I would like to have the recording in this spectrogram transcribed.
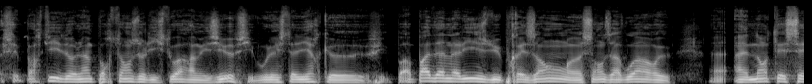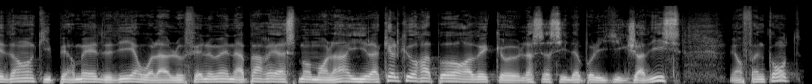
C'est parti de l'importance de l'histoire à mes yeux, si vous voulez. C'est-à-dire que pas, pas d'analyse du présent euh, sans avoir euh, un, antécédent qui permet de dire, voilà, le phénomène apparaît à ce moment-là. Il a quelques rapports avec euh, l'assassinat politique jadis, mais en fin de compte,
